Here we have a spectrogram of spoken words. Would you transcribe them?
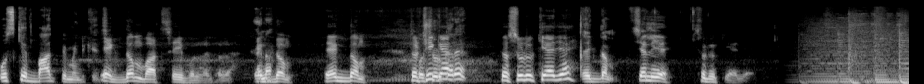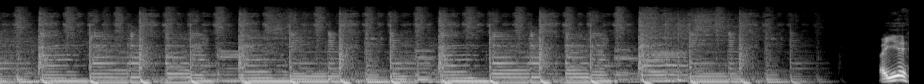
उसके बाद पेमेंट कीजिए। एकदम बात सही बोल रहे दादा। एकदम एकदम। तो तो ठीक है? तो शुरू किया जाए? एकदम। चलिए शुरू किया जाए। आइए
